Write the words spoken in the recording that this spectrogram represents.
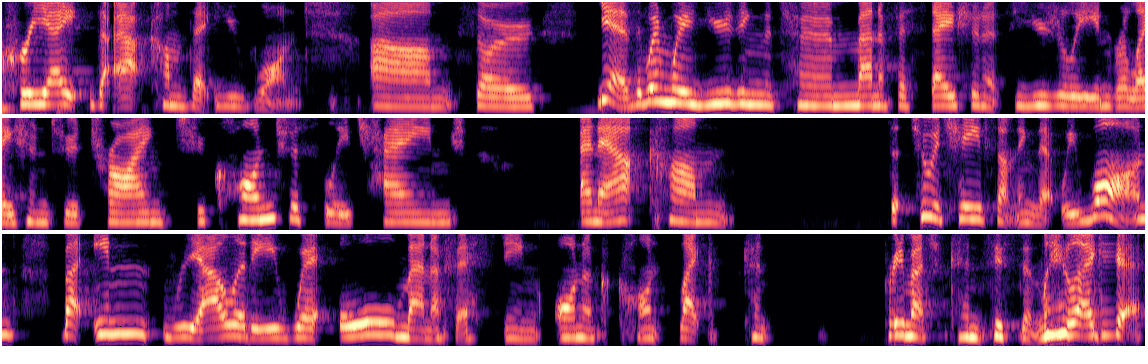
create the outcome that you want. Um, so, yeah, when we're using the term manifestation, it's usually in relation to trying to consciously change an outcome that, to achieve something that we want. But in reality, we're all manifesting on a con, like con, pretty much consistently. like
